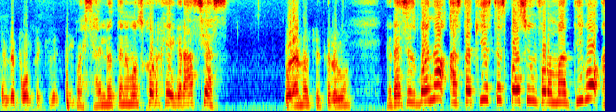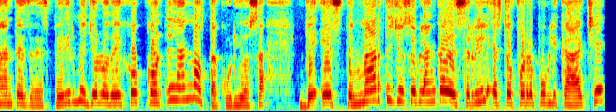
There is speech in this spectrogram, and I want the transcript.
el reporte que les tengo. Pues ahí lo tenemos, Jorge, gracias. Buenas noches, hasta luego. Gracias. Bueno, hasta aquí este espacio informativo. Antes de despedirme, yo lo dejo con la nota curiosa de este martes. Yo soy Blanca Becerril, esto fue República H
